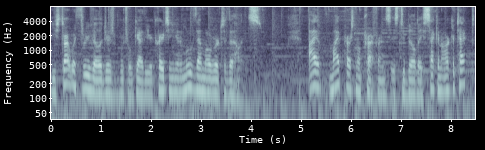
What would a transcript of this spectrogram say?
You start with three villagers which will gather your crates and you're going to move them over to the hunts. I, my personal preference is to build a second architect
